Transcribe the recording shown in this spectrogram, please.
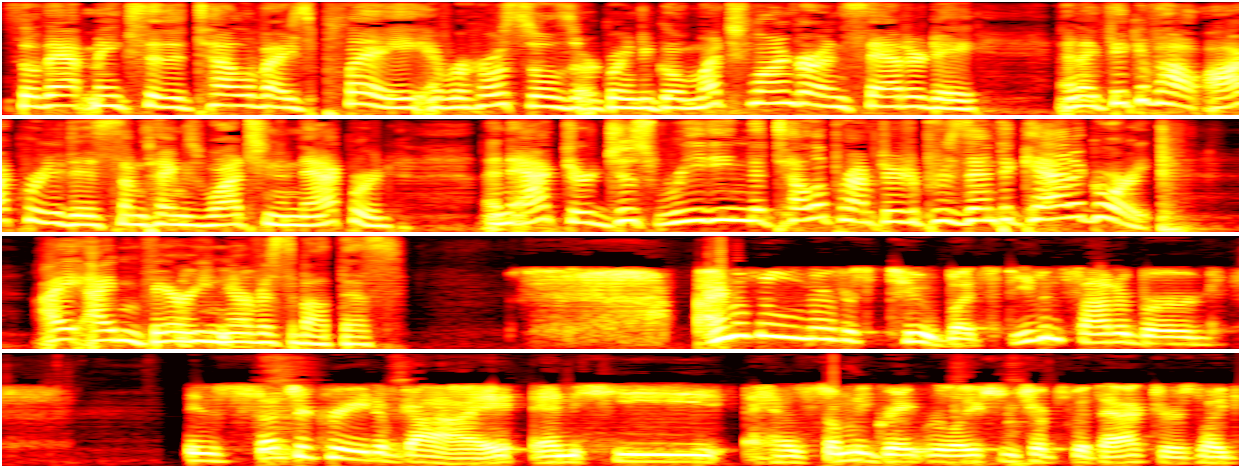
So that makes it a televised play, and rehearsals are going to go much longer on Saturday. And I think of how awkward it is sometimes watching an awkward an actor just reading the teleprompter to present a category. I, I'm very nervous about this. I'm a little nervous too, but Steven Soderbergh is such a creative guy and he has so many great relationships with actors. Like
